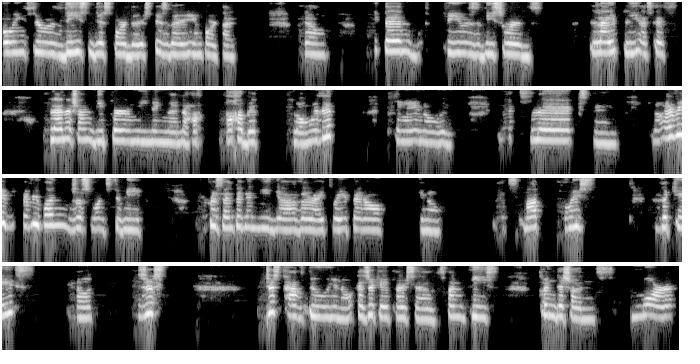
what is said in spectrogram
going through these disorders is very important. Parang, we tend to use these words lightly as if wala na siyang deeper meaning na naka- nakakabit along with it. You know, with Netflix and you know, every everyone just wants to be represented in media the right way, pero you know, that's not always the case. You know, just just have to you know educate ourselves on these conditions more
